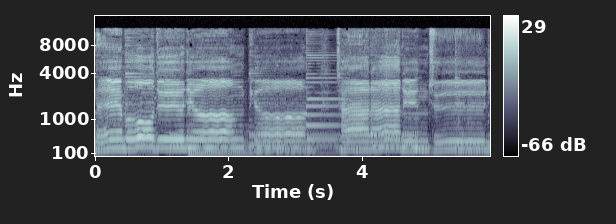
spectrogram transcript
내 모든 형편 잘 아는 주님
